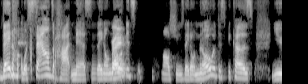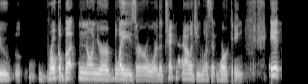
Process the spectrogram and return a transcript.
they don't or sounds a hot mess they don't know right. if it's small shoes they don't know if it's because you broke a button on your blazer or the technology wasn't working it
